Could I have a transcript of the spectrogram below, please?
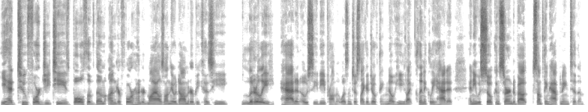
he had two Ford GTs, both of them under 400 miles on the odometer because he literally had an OCD problem. It wasn't just like a joke thing. No, he like clinically had it and he was so concerned about something happening to them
